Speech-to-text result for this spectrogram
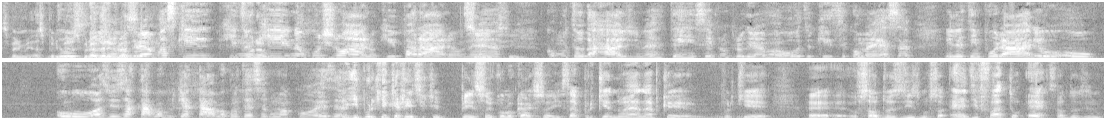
os prime- os primeiros dos, dos programas. programas que, que, não- foram- que não continuaram, que pararam, né? Sim, sim. Como toda rádio, né? Tem sempre um programa ou outro que você começa, ele é temporário ou, ou às vezes acaba porque acaba, acontece alguma coisa. E por que, que a gente pensou em colocar isso aí? Sabe? Porque não é, não é porque, porque é, o saudosismo só. É, de fato é saudosismo.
